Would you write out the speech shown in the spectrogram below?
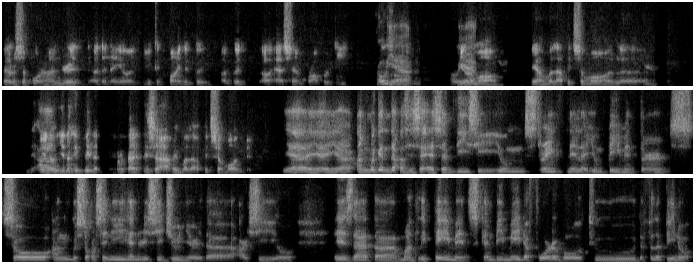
Pero sa 400, ano na yun, you can find a good a good uh, SM property. Oh yeah. Um, oh yeah. mall. Yeah, malapit sa mall. Uh, yeah. Yun, um, yun ang importante sa akin, malapit sa mall. Eh. Yeah, yeah, yeah. Ang maganda kasi sa SMDC, yung strength nila, yung payment terms. So, ang gusto kasi ni Henry Sy Jr., the, our CEO, is that uh, monthly payments can be made affordable to the Filipino.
